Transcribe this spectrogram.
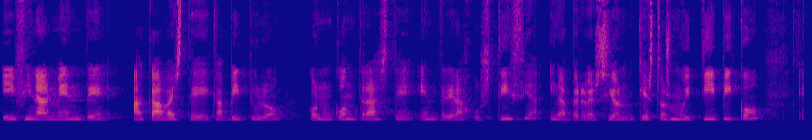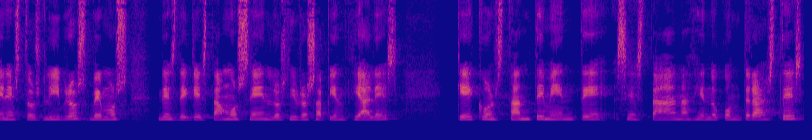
Y finalmente acaba este capítulo con un contraste entre la justicia y la perversión, que esto es muy típico en estos libros. Vemos desde que estamos en los libros sapienciales que constantemente se están haciendo contrastes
